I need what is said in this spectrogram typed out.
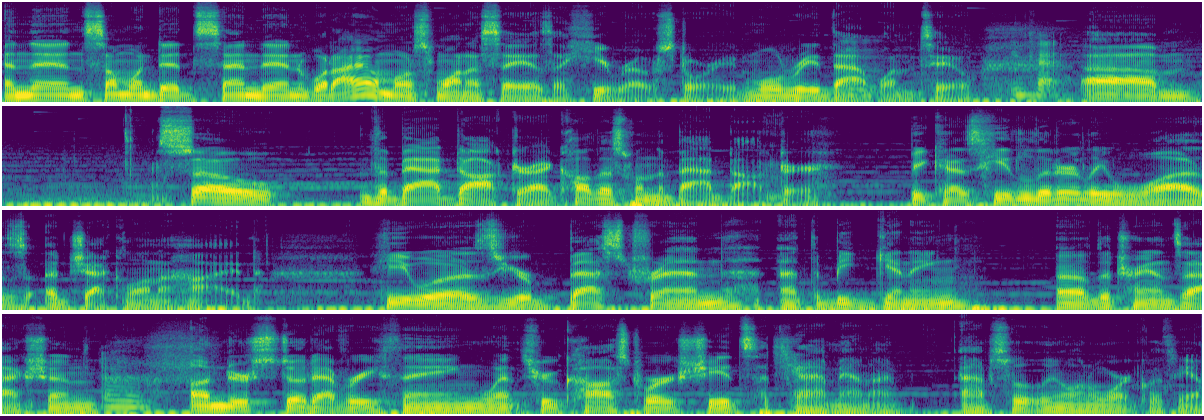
and then someone did send in what I almost want to say is a hero story, and we'll read that one too. Okay. So, the bad doctor, I call this one the bad doctor because he literally was a Jekyll and a Hyde. He was your best friend at the beginning of the transaction, understood everything, went through cost worksheets, said, Yeah, man, I absolutely want to work with you.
